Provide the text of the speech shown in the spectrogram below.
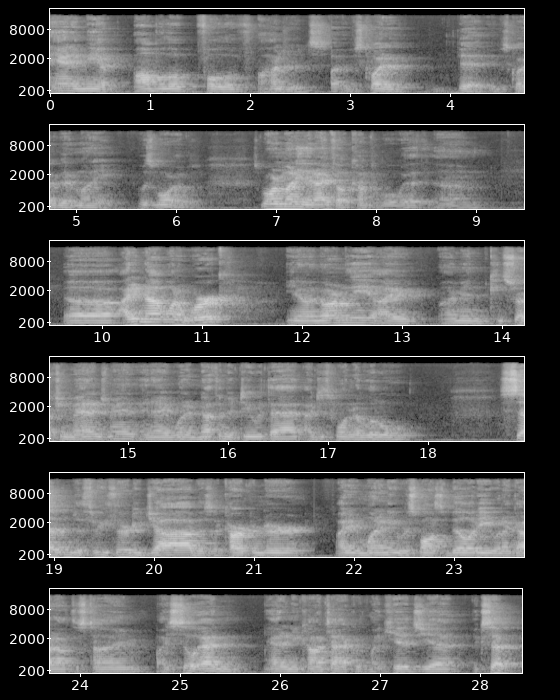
handed me an envelope full of hundreds. It was quite a bit. It was quite a bit of money. It was more, it was more money than I felt comfortable with. Um, uh, I did not want to work. You know, normally I I'm in construction management, and I wanted nothing to do with that. I just wanted a little seven to three thirty job as a carpenter. I didn't want any responsibility when I got out this time. I still hadn't had any contact with my kids yet, except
